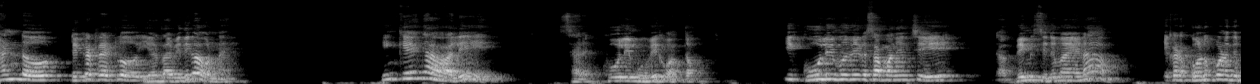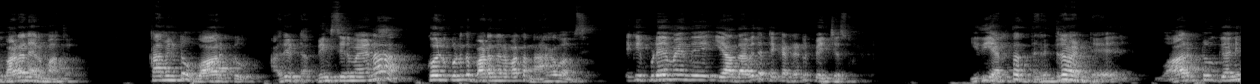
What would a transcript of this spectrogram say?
అండ్ టికెట్ రేట్లు యథావిధిగా ఉన్నాయి. ఇంకేం కావాలి? సరే కూలీ మూవీకి వద్దాం. ఈ కూలీ మూవీకి సంబంధించి డబ్బింగ్ సినిమా అయినా ఇక్కడ కొనుక్కున్నది బడ నిర్మాతలు. Coming to War two. అది డబ్బింగ్ సినిమా అయినా కొనుక్కున్నది బడ నిర్మాత నాగవంశి. ఇక ఇప్పుడు ఏమైంది యాదావిద టికెట్ రేట్లు పెంచేసుకున్నారు. ఇది ఎంత దరిద్రం అంటే వార్ టూ కానీ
